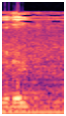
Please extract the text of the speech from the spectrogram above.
dan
